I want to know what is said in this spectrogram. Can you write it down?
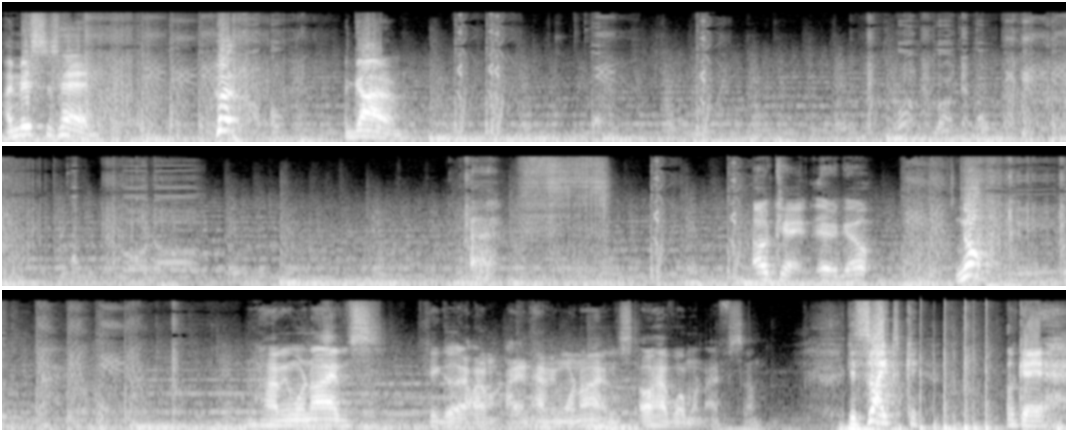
I missed his head. I got him. Okay, there we go. Nope! I don't have any more knives. Okay, good. I, don't, I didn't have any more knives. Oh, I have one more knife, so. Get psyched! Okay. okay.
